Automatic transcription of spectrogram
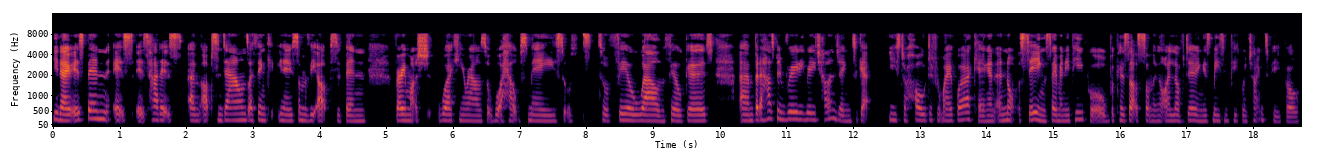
you know it's been it's it's had its um, ups and downs. I think you know some of the ups have been very much working around sort of what helps me sort of sort of feel well and feel good um, but it has been really really challenging to get used to a whole different way of working and, and not seeing so many people because that's something that i love doing is meeting people and chatting to people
